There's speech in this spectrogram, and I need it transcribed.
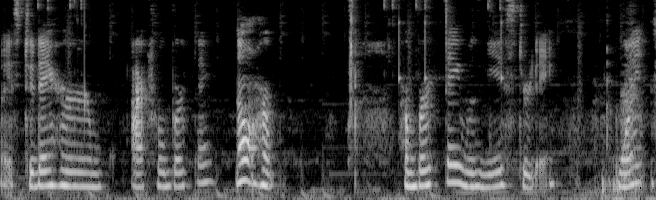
Wait, is today her actual birthday. No, her her birthday was yesterday. What?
